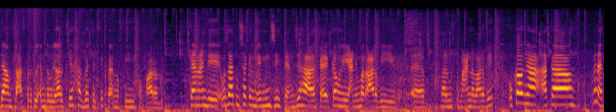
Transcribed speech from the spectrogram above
ال DAM طلعت فرقه ال MWR كثير حبيت الفكرة إنه في hip hop عربي؟ كان عندي واجهت مشاكل من جهتين جهة كوني يعني مرأة عربية آه، بهالمجتمع عندنا بعربي وكوني كبنت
